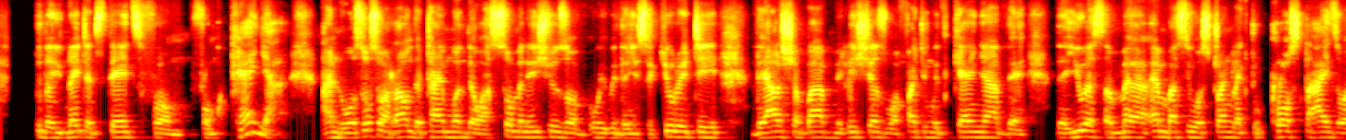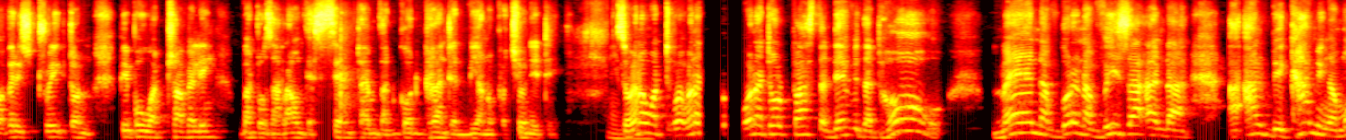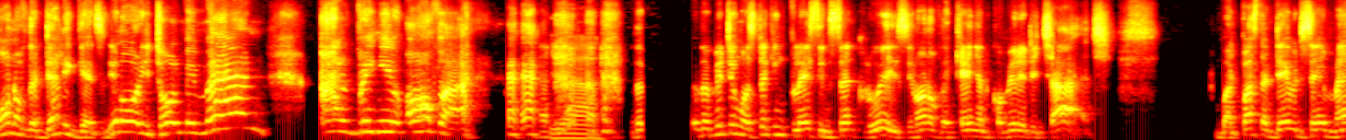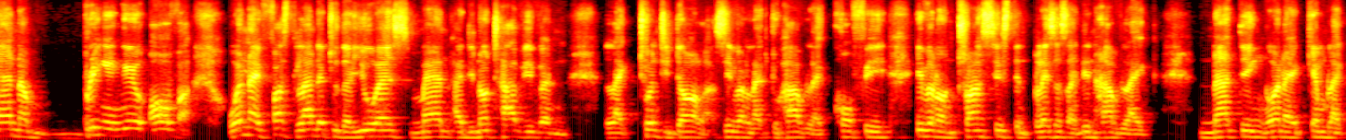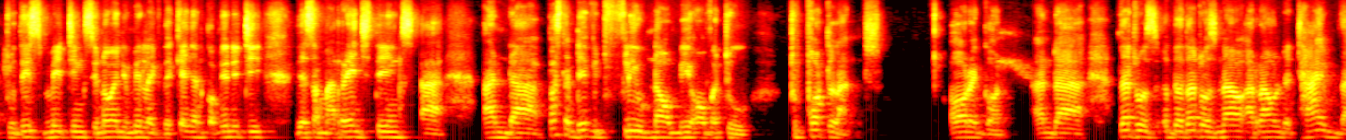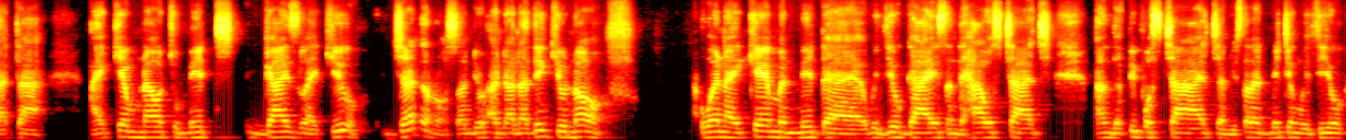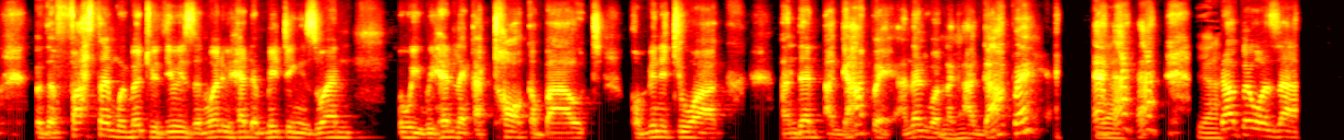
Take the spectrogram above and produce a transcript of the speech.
to the United States from, from Kenya. And was also around the time when there were so many issues of with the insecurity. The Al-Shabaab militias were fighting with Kenya. The, the US uh, embassy was trying like to close ties. They were very strict on people who were traveling, but was around the same time that God granted me an opportunity. So when I, when I when I told Pastor David that, oh, man, I've gotten a visa and uh, I'll be coming. I'm one of the delegates. You know what he told me? Man, I'll bring you over. Yeah. the the meeting was taking place in St. Louis in one of the Kenyan community church. But Pastor David said, man, I'm bringing you over. When I first landed to the US, man, I did not have even like $20, even like to have like coffee, even on transit in places I didn't have like nothing. When I came like to these meetings, you know, when you meet like the Kenyan community, there's some arranged things. Uh, and uh, Pastor David flew now me over to, to Portland, Oregon. And uh, that was that was now around the time that uh, I came now to meet guys like you, generous, and you and, and I think you know when I came and meet uh, with you guys and the house church and the people's church, and we started meeting with you. But the first time we met with you is and when we had a meeting is when we, we had like a talk about community work and then agape, and then what like agape. Yeah. Yeah. Agape was a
